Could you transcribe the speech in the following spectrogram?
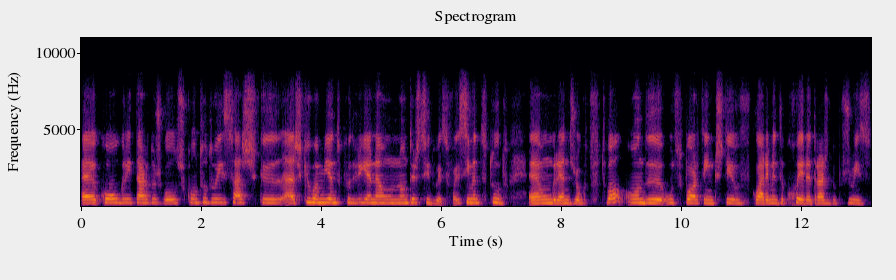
uh, com o gritar dos golos, com tudo isso, acho que, acho que o ambiente poderia não, não ter sido esse. Foi, acima de tudo, uh, um grande jogo de futebol, onde o Sporting esteve claramente a correr atrás do prejuízo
